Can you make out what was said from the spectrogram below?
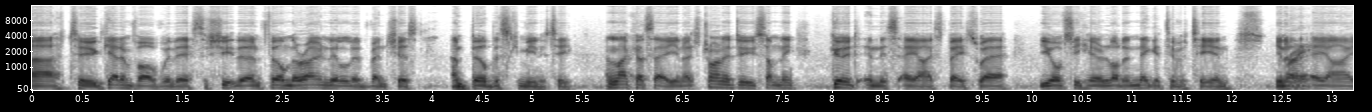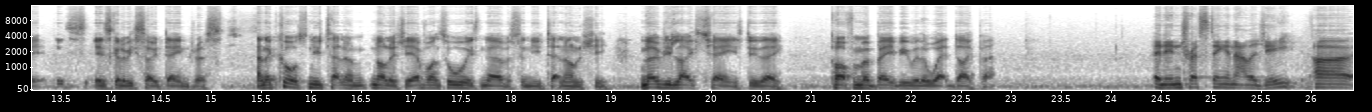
uh, to get involved with this, to shoot and film their own little adventures and build this community. And like I say, you know, it's trying to do something good in this AI space where you obviously hear a lot of negativity and, you know, right. AI is, is going to be so dangerous. And of course, new technology, everyone's always nervous in new technology. Nobody likes change, do they? Apart from a baby with a wet diaper an interesting analogy. Uh,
